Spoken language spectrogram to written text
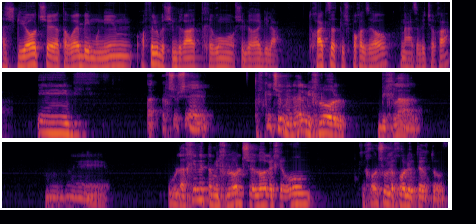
השגיאות שאתה רואה באימונים, או אפילו בשגרת חירום או שגרה רגילה. תוכל קצת לשפוך על זה אור מהזווית שלך? אה, אני חושב שתפקיד של מנהל מכלול בכלל אה, הוא להכין את המכלול שלו לחירום ככל שהוא יכול יותר טוב.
